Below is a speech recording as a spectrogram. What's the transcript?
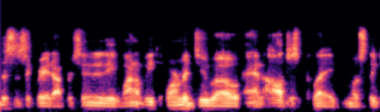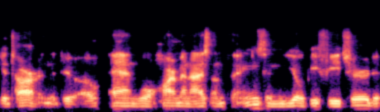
this is a great opportunity. Why don't we form a duo and I'll just play mostly guitar in the duo and we'll harmonize on things and you'll be featured.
